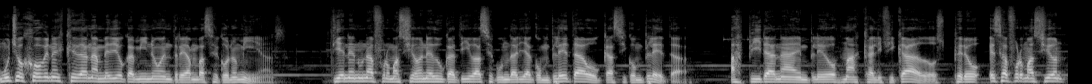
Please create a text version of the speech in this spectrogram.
Muchos jóvenes quedan a medio camino entre ambas economías. Tienen una formación educativa secundaria completa o casi completa. Aspiran a empleos más calificados, pero esa formación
